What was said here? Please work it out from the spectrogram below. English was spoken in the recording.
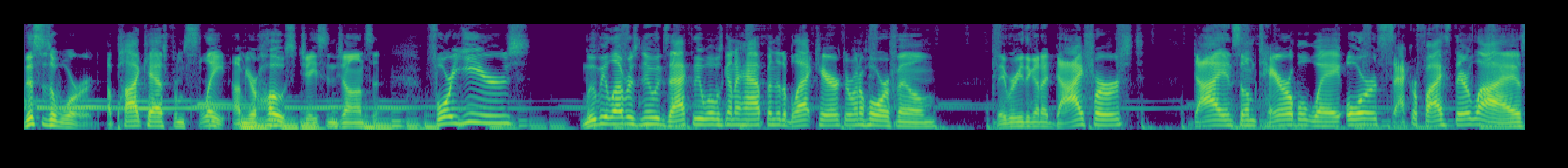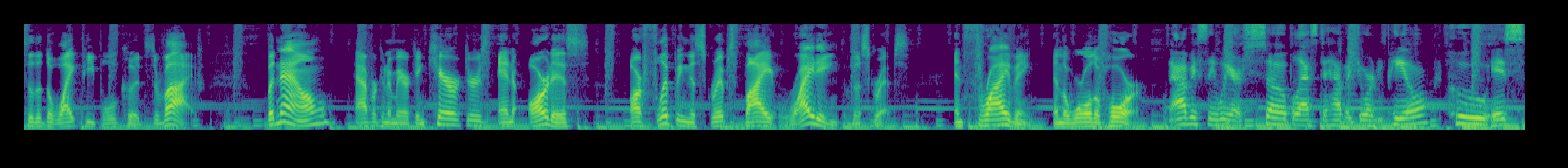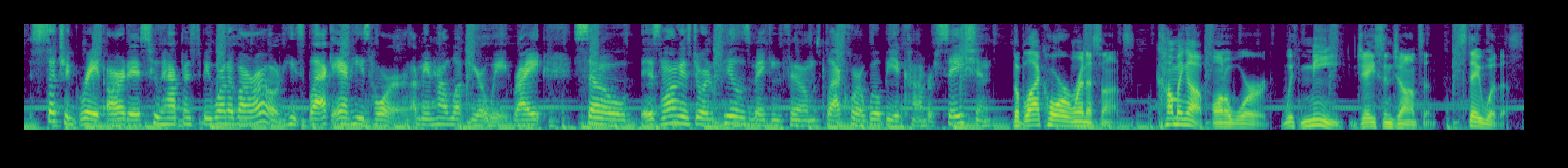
This is a word, a podcast from Slate. I'm your host, Jason Johnson. For years, movie lovers knew exactly what was going to happen to the black character in a horror film. They were either going to die first, die in some terrible way, or sacrifice their lives so that the white people could survive. But now, African American characters and artists are flipping the scripts by writing the scripts and thriving in the world of horror. Obviously, we are so blessed to have a Jordan Peele who is such a great artist who happens to be one of our own. He's black and he's horror. I mean, how lucky are we, right? So, as long as Jordan Peele is making films, black horror will be a conversation. The Black Horror Renaissance, coming up on a word with me, Jason Johnson. Stay with us.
